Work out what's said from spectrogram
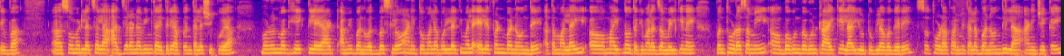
तेव्हा. सो म्हटलं चला आज जरा नवीन काहीतरी आपण त्याला शिकूया. म्हणून मग हे क्ले आर्ट आम्ही बनवत बसलो आणि तो मला बोलला की मला एलिफंट बनवून दे. आता मलाही माहीत नव्हतं की मला जमेल की नाही पण थोडासा मी बघून बघून ट्राय केला यूट्यूबला वगैरे. सो थोडाफार मी त्याला बनवून दिला आणि जे काही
